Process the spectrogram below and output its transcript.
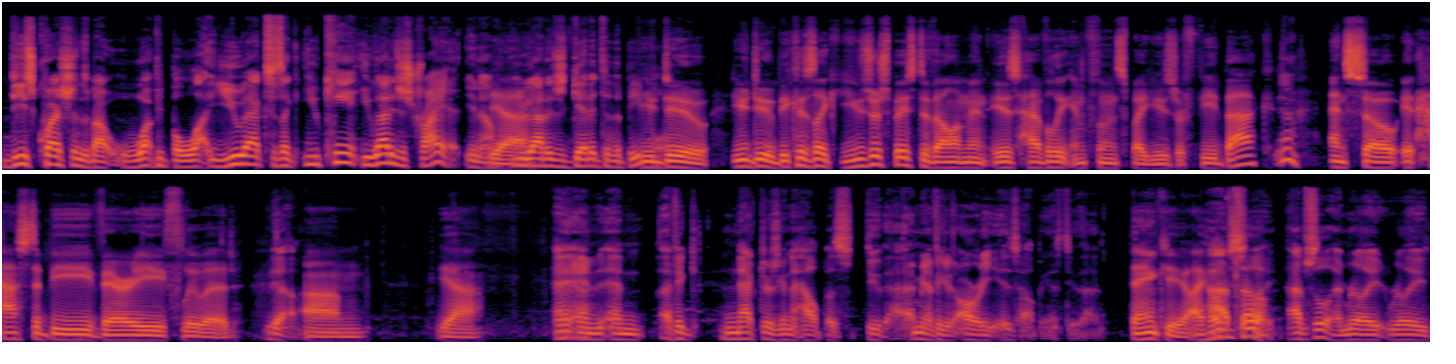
these questions about what people like. UX is like you can't. You got to just try it. You know. Yeah. You got to just get it to the people. You do. You do because like user space development is heavily influenced by user feedback. Yeah. And so it has to be very fluid. Yeah. Um, yeah. And, and and I think Nectar's going to help us do that. I mean, I think it already is helping us do that. Thank you. I hope absolutely, so. absolutely. I'm really really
